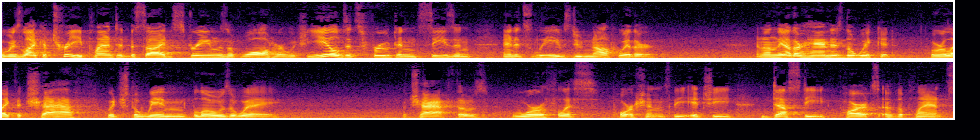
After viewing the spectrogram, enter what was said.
who is like a tree planted beside streams of water, which yields its fruit in season, and its leaves do not wither. And on the other hand is the wicked, who are like the chaff which the wind blows away. The chaff, those worthless portions, the itchy, dusty parts of the plants.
